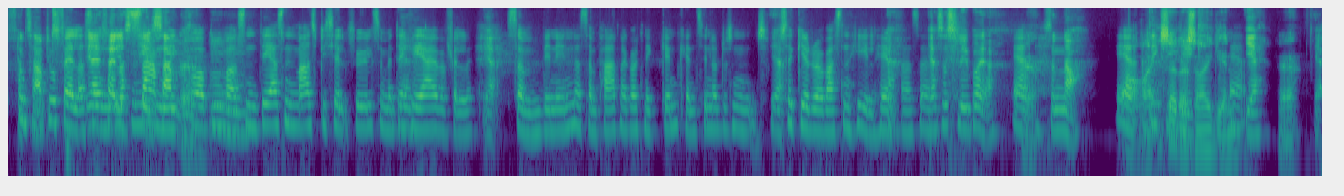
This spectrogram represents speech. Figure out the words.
fortabt. Du, du falder sådan, jeg falder lidt sammen, sammen. i kroppen, Mm. og sådan, det er sådan en meget speciel følelse, men den Ja. kan jeg i hvert fald Ja. som veninde og som partner godt ikke genkende til, når du sådan, Ja. ja. så giver du dig bare sådan helt hen. Ja. og så, ja, så slipper jeg. ja. Så nå, ja. og det rejser dig så igen. Ja. ja. Ja. ja.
